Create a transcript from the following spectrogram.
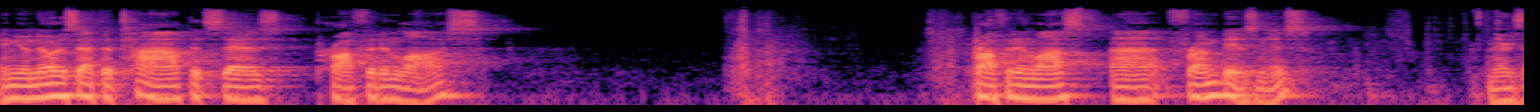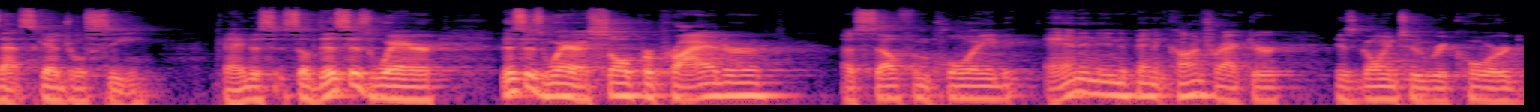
and you'll notice at the top it says profit and loss. Profit and loss uh, from business. And there's that Schedule C. Okay, this, so this is where this is where a sole proprietor, a self-employed, and an independent contractor is going to record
